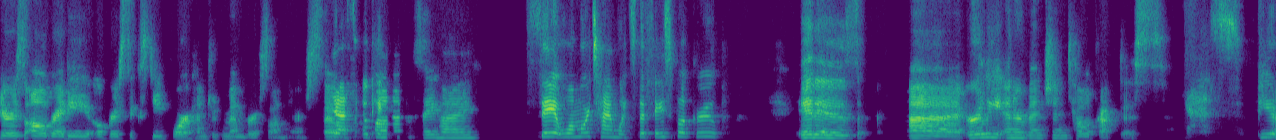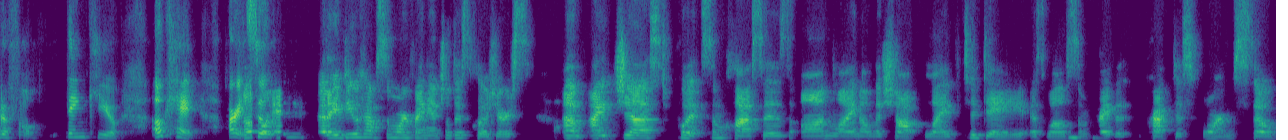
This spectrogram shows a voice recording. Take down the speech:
there's already over 6,400 members on there. So yes, okay. say hi. Say it one more time. What's the Facebook group? It is uh, Early Intervention Telepractice. Yes, beautiful. Yeah. Thank you. Okay. All right. Oh, so, but I do have some more financial disclosures. Um, I just put some classes online on the shop live today, as well as some mm-hmm. private practice forms. So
